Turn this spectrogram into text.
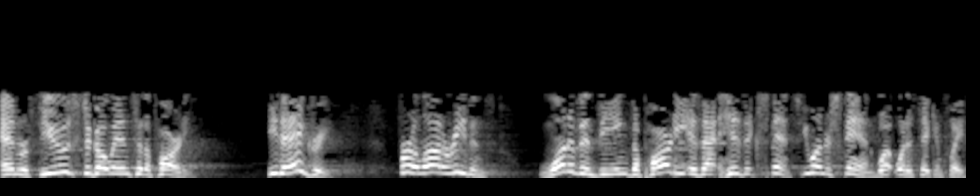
and refused to go into the party. He's angry for a lot of reasons. One of them being the party is at his expense. You understand what, what has taken place.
